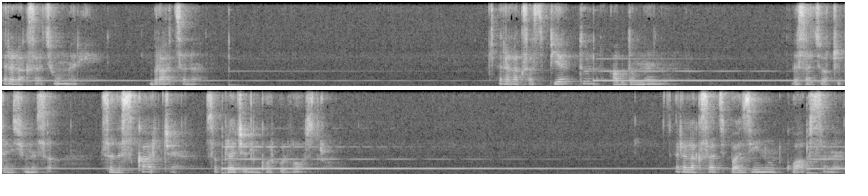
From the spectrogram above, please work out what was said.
Relaxați umerii, brațele. Relaxați pieptul, abdomenul. Lăsați orice tensiune să, să descarce, să plece din corpul vostru. Relaxați bazinul cu apsele,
